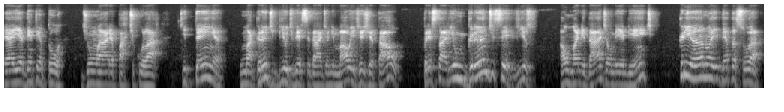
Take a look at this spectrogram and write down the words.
é aí é detentor de uma área particular que tenha uma grande biodiversidade animal e vegetal, prestaria um grande serviço à humanidade, ao meio ambiente, criando aí dentro da sua,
